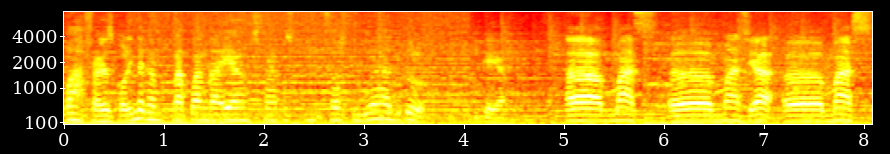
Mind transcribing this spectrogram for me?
Wah, Francis Colinda kan kenapa nggak yang 100 102 gitu loh. 3 ya. Uh, mas, uh, Mas ya, uh, Mas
